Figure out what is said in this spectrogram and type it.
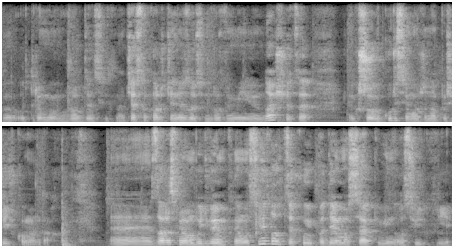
Ми отримуємо жовте освітлення. Чесно кажучи, не зовсім розумію, на що це. Якщо ви в курсі, може напишіть в коментах. Е, зараз ми, мабуть, вимкнемо світло в цеху і подивимося, як він освітлює.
